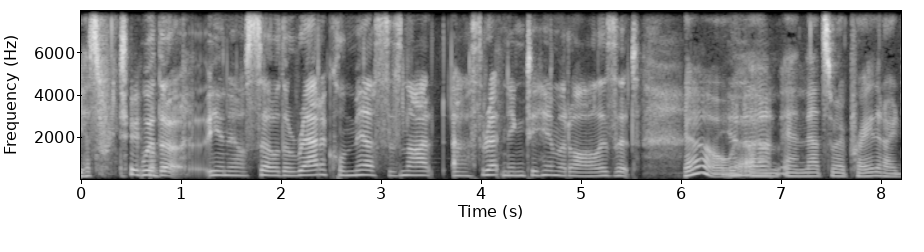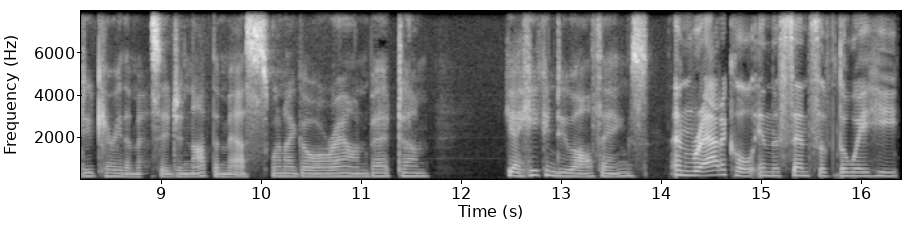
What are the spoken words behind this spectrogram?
Yes, we do. with a, you know, so the radical mess is not uh, threatening to him at all, is it? no. You know? Um, and that's what I pray that I do carry the message and not the mess when I go around. But um, yeah, he can do all things. And radical in the sense of the way he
